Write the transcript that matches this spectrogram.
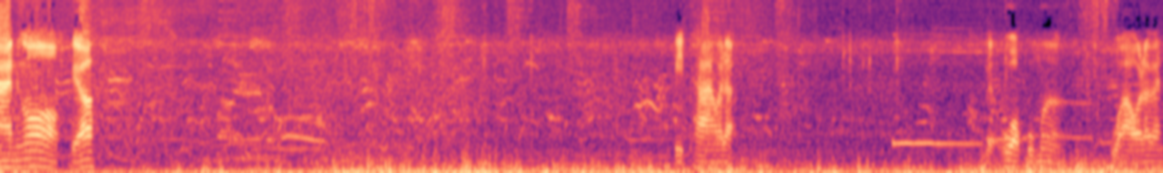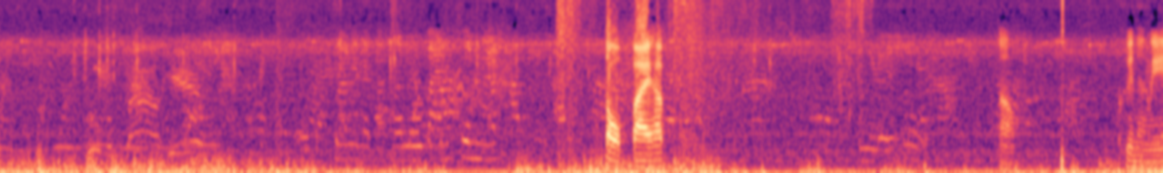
านงอก เดี๋ยว ปิดทางไว้ละเดี๋ยวอ้วกกูเมอร์กูเอาแล้วกันต่อนในตบไปครับเอาขึ้นทางนี้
